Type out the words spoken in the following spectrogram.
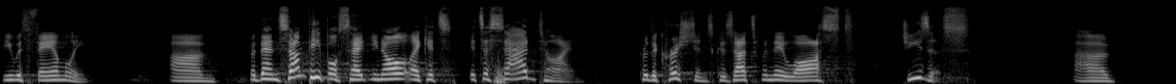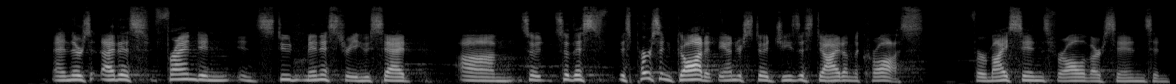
be with family. Um, but then some people said, you know, like it's, it's a sad time for the Christians because that's when they lost Jesus. Uh, and there's I had this friend in, in student ministry who said, um, so, so this, this person got it. They understood Jesus died on the cross for my sins, for all of our sins, and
